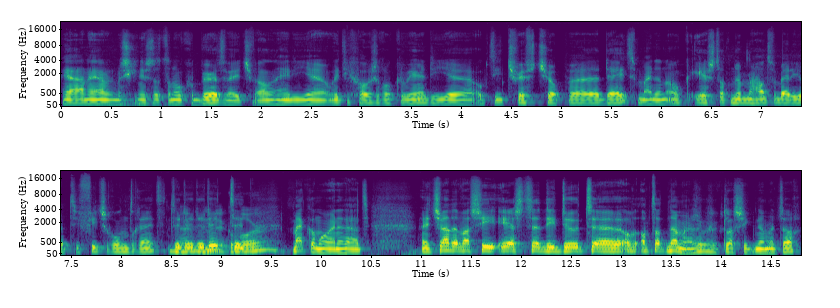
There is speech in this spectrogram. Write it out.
Ja, nou ja, misschien is dat dan ook gebeurd, weet je wel. Nee, die, eh hoe heet die gozer ook alweer? Die eh, ook die thrift shop eh, deed. Maar dan ook eerst dat nummer had waarbij hij op die fiets rondreed. Macklemore? Inderdaad. Weet je wel, dan was hij eerst die dude op, op dat nummer. Dat is ook een klassiek nummer, toch?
